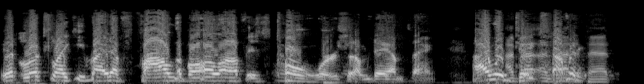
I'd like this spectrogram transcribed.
it looks like he might have fouled the ball off his toe or some damn thing. I would I've take got, somebody. it.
